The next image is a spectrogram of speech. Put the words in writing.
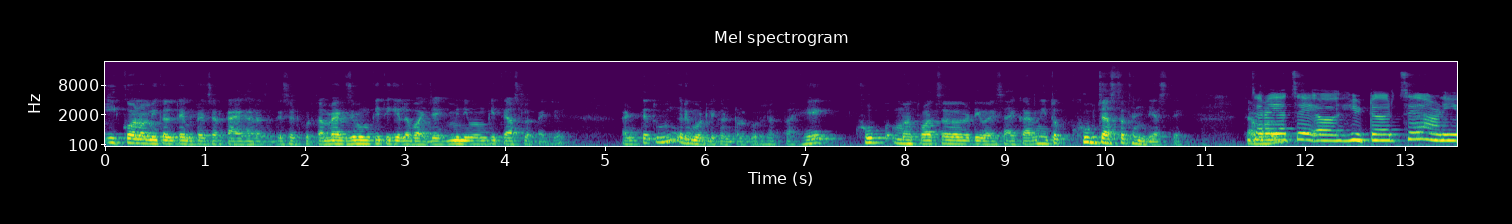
इकॉनॉमिकल टेम्परेचर काय घराचं ते सेट करता मॅक्झिमम किती गेलं पाहिजे? मिनिमम किती असलं पाहिजे? आणि ते तुम्ही रिमोटली कंट्रोल करू शकता. हे खूप महत्वाचं डिव्हाइस आहे कारण इथं खूप जास्त थंडी असते. जरा याचे हिटरचे आणि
